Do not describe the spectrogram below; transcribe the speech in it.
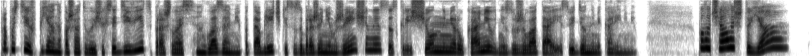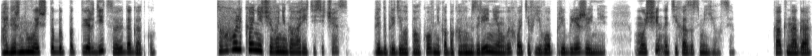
Пропустив пьяно пошатывающихся девиц, прошлась глазами по табличке с изображением женщины со скрещенными руками внизу живота и сведенными коленями. Получалось, что я обернулась, чтобы подтвердить свою догадку. «Только ничего не говорите сейчас», — предупредила полковника боковым зрением, выхватив его приближение. Мужчина тихо засмеялся. «Как нога?»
